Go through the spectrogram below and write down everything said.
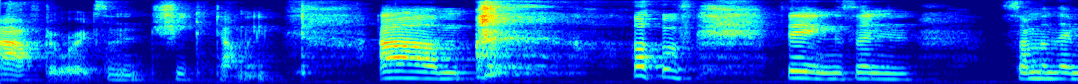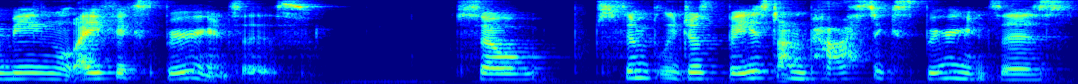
afterwards and she can tell me. Um, of things and some of them being life experiences. So simply just based on past experiences,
